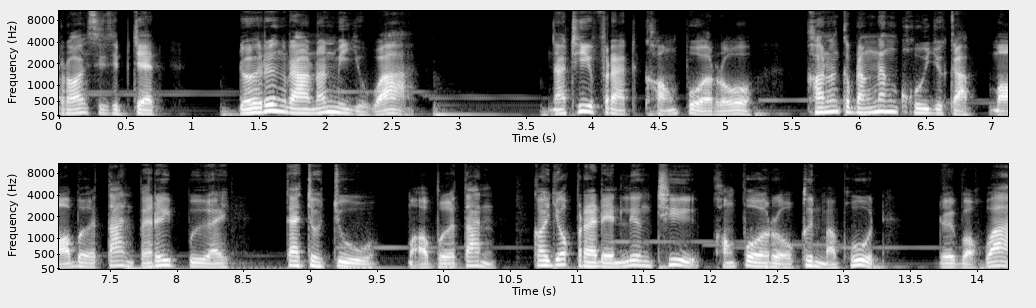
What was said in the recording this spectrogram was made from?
1947 โดยเรื่องราวนั้นมีอยู่ว่า หน้าที่แฟลตของปัวโร เขานั้นกำลังนั่งคุยอยู่กับหมอเบอร์ตันไปเรื่อยเปื่อย แต่จู่ๆหมอเบอร์ตันก็ยกประเด็นเรื่องชื่อของปัวโรขึ้นมาพูด โดยบอกว่า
